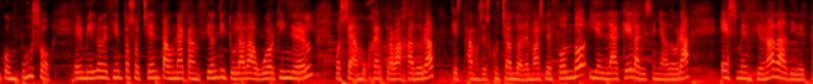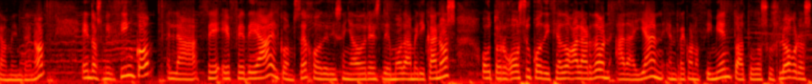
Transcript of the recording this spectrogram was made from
compuso en 1980 una canción titulada Working Girl, o sea, mujer trabajadora, que estamos escuchando además de fondo y en la que la diseñadora es mencionada directamente, ¿no? En 2005, la CFDA, el Consejo de Diseñadores de Moda Americanos, otorgó su codiciado galardón a Diane en reconocimiento a todos sus logros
